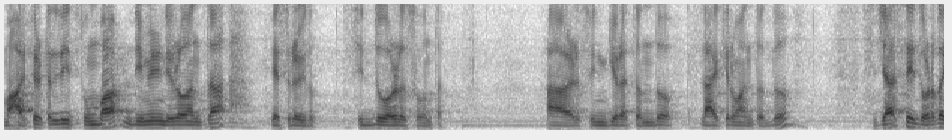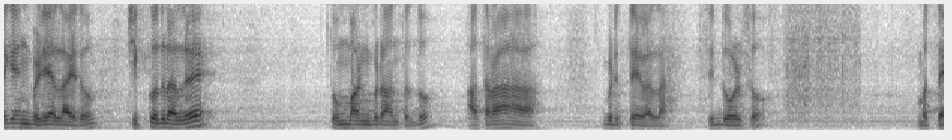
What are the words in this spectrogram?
ಮಾರ್ಕೆಟಲ್ಲಿ ತುಂಬ ಡಿಮ್ಯಾಂಡ್ ಇರೋವಂಥ ಹೆಸರು ಇದು, ಸಿದ್ದು ಅಳಸು ಅಂತ. ಆ ಅಳಸಿನ ಗಿಡ ತಂದು ಹಾಕಿರುವಂಥದ್ದು ಜಾಸ್ತಿ ದೊಡ್ಡದಾಗಿ ಏನು ಬೆಳೆಯಲ್ಲ ಇದು. ಚಿಕ್ಕದ್ರಲ್ಲೇ ತುಂಬ ಹಣ್ಣು ಅಂಥದ್ದು ಆ ಥರ ಬಿಡ್ತೇವಲ್ಲ ಸಿದ್ದೋಳ್ಸು ಮತ್ತು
